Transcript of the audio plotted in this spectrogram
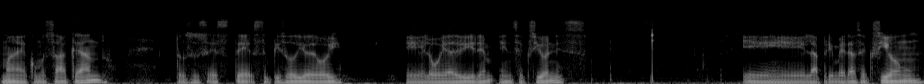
mae, cómo estaba quedando. Entonces este, este episodio de hoy eh, lo voy a dividir en, secciones. Eh, la primera sección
